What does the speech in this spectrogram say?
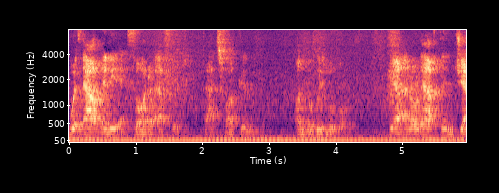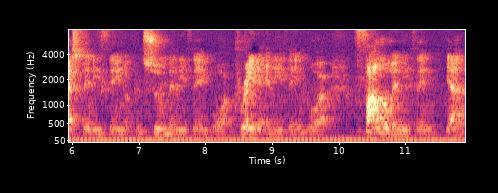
without any thought or effort. That's fucking unbelievable. Yeah, I don't have to ingest anything or consume anything or pray to anything or follow anything. Yeah?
